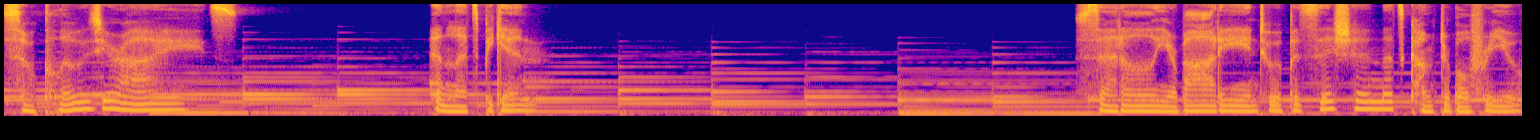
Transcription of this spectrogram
So close your eyes and let's begin. Settle your body into a position that's comfortable for you.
